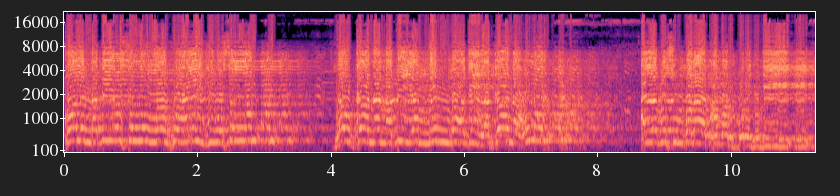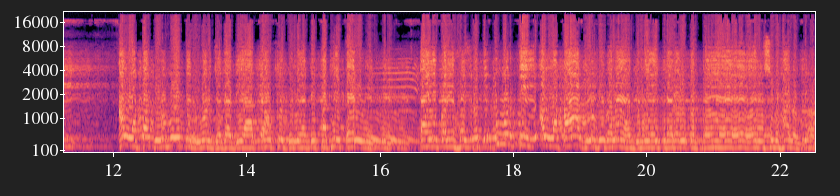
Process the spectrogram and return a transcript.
قال النبي صلى الله عليه وسلم لو كان نبيا من بعدي لكان عمر আল্লাহ রসুল বলেন আমার পরে যদি আল্লাহ পাক নবুয়তের মর্যাদা দিয়া কাউকে দুনিয়াতে পাঠাইতেন তাইলে পরে হজরতে উমরকে আল্লাহ পাক নবী বানায় দুনিয়ায় প্রেরণ করতেন সুবহানাল্লাহ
